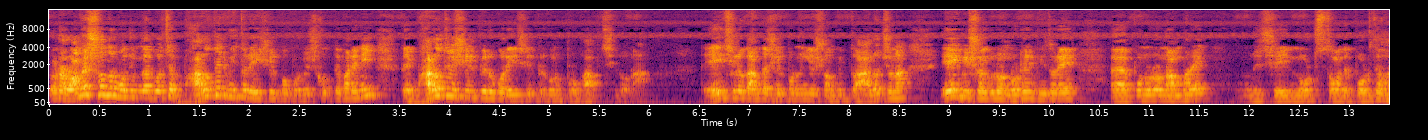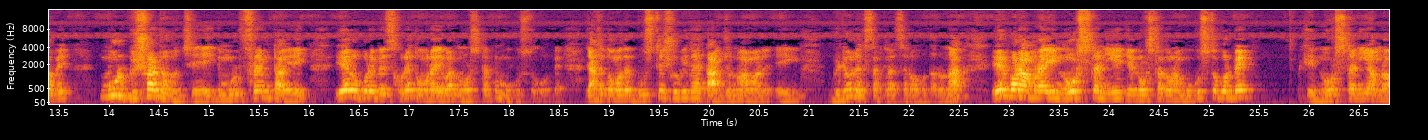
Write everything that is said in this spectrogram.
ডক্টর রমেশ চন্দ্র মজুমদার বলছে, ভারতের ভিতরে এই শিল্প প্রবেশ করতে পারেনি, তাই ভারতীয় শিল্পের উপর এই শিল্পের কোনো প্রভাব ছিল না। এই ছিল গান্ধা শিল্প নিয়ে সংক্ষিপ্ত আলোচনা। এই বিষয়গুলো নোটের ভিতরে পনেরো নম্বরে, সেই নোটস তোমাদের পড়তে হবে। মূল বিষয়টা হচ্ছে এই মূল ফ্রেমটা এই, এর উপরে বেস করে তোমরা এবার নোটসটাকে মুখস্থ করবে, যাতে তোমাদের বুঝতে সুবিধা হয়, তার জন্য আমার এই ভিডিও লেকচার ক্লাসের অবতারণা। এরপরে আমরা এই নোটসটা নিয়ে, যে নোটসটা তোমরা মুখস্থ করবে, সেই নোটসটা নিয়ে আমরা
